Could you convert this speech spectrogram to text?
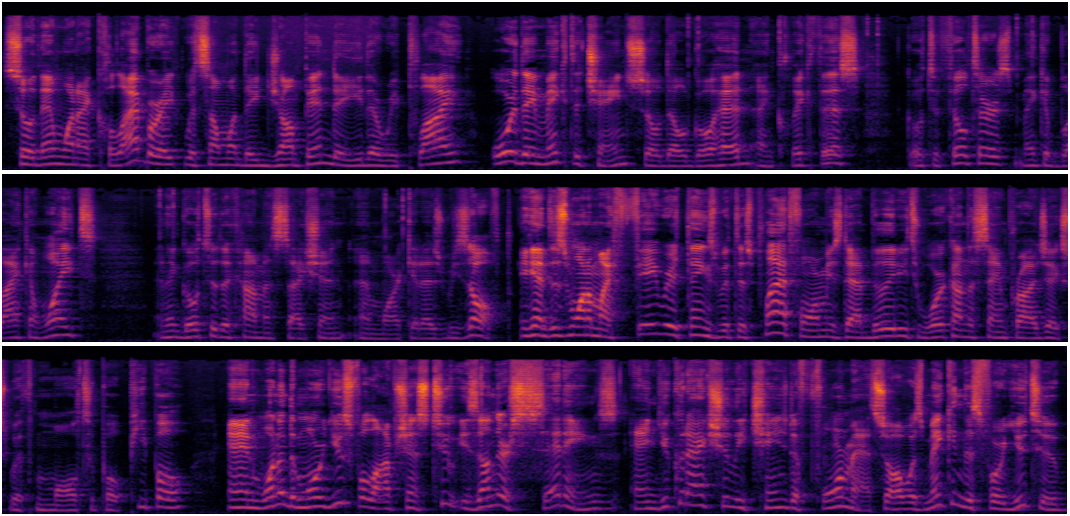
So then when I collaborate with someone, they jump in, they either reply or they make the change. So they'll go ahead and click this, go to filters, make it black and white, and then go to the comment section and mark it as resolved. Again, this is one of my favorite things with this platform is the ability to work on the same projects with multiple people. And one of the more useful options too is under settings and you could actually change the format. So I was making this for YouTube,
